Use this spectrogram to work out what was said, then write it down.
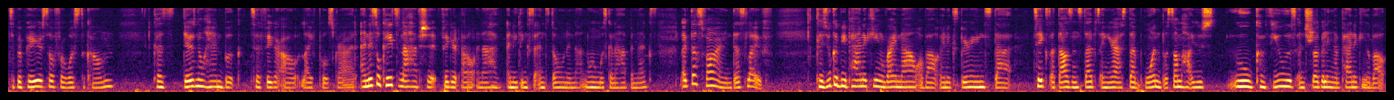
to prepare yourself for what's to come because there's no handbook to figure out life post grad and it's okay to not have shit figured out and not have anything set in stone and not knowing what's gonna happen next. Like that's fine. That's life. Because you could be panicking right now about an experience that takes a thousand steps and you're at step one but somehow you you confused and struggling and panicking about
